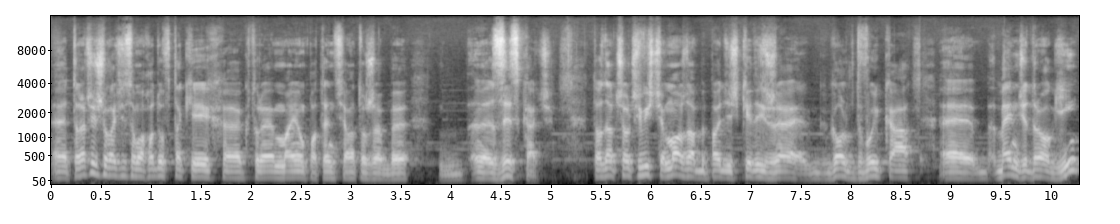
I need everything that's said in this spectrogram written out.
e, to raczej szukacie samochodów takich, e, które mają potencjał na to, żeby e, zyskać. To znaczy, oczywiście można by powiedzieć kiedyś, że Golf dwójka e, będzie drogi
